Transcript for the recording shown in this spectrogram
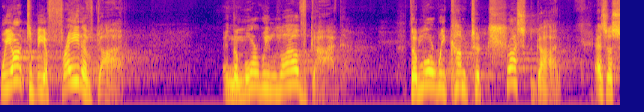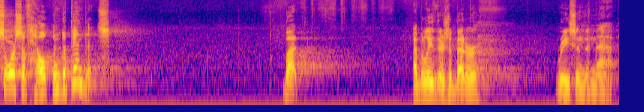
We aren't to be afraid of God. And the more we love God, the more we come to trust God as a source of help and dependence. But I believe there's a better reason than that.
